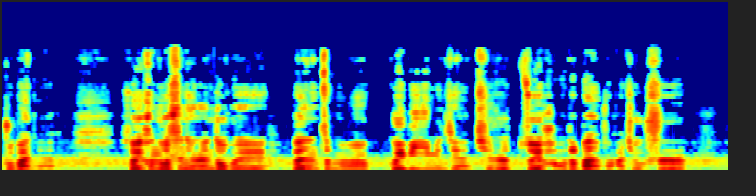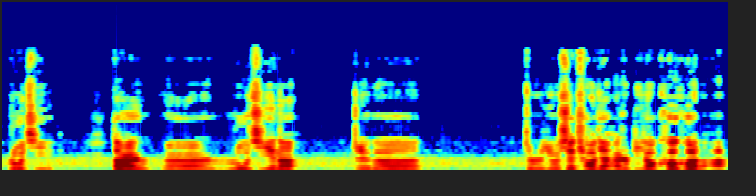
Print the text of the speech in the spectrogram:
住半年。所以很多申请人都会问怎么规避移民监。其实最好的办法就是入籍。当然，呃，入籍呢。这个就是有些条件还是比较苛刻的啊，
